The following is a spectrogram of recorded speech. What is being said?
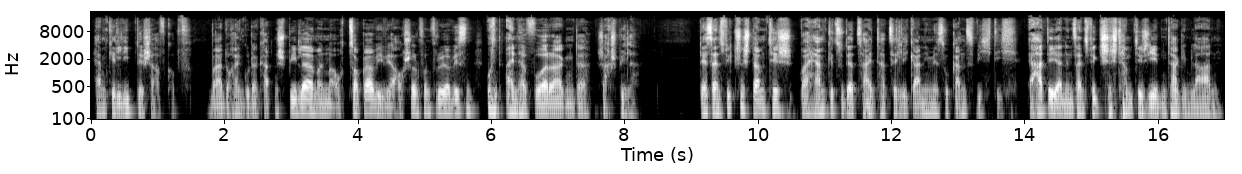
Hermke liebte Schafkopf. War doch ein guter Kartenspieler, manchmal auch Zocker, wie wir auch schon von früher wissen, und ein hervorragender Schachspieler. Der Science-Fiction-Stammtisch war Hermke zu der Zeit tatsächlich gar nicht mehr so ganz wichtig. Er hatte ja einen Science-Fiction-Stammtisch jeden Tag im Laden.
